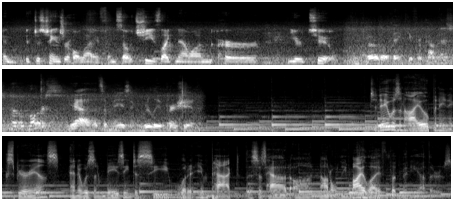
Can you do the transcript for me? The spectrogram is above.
and it just changed her whole life. And so she's like now on her year two. Incredible. Thank you for coming. That's of course. Yeah, that's amazing. Really appreciate it. Today was an eye opening experience, and it was amazing to see what an impact this has had on not only my life, but many others.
